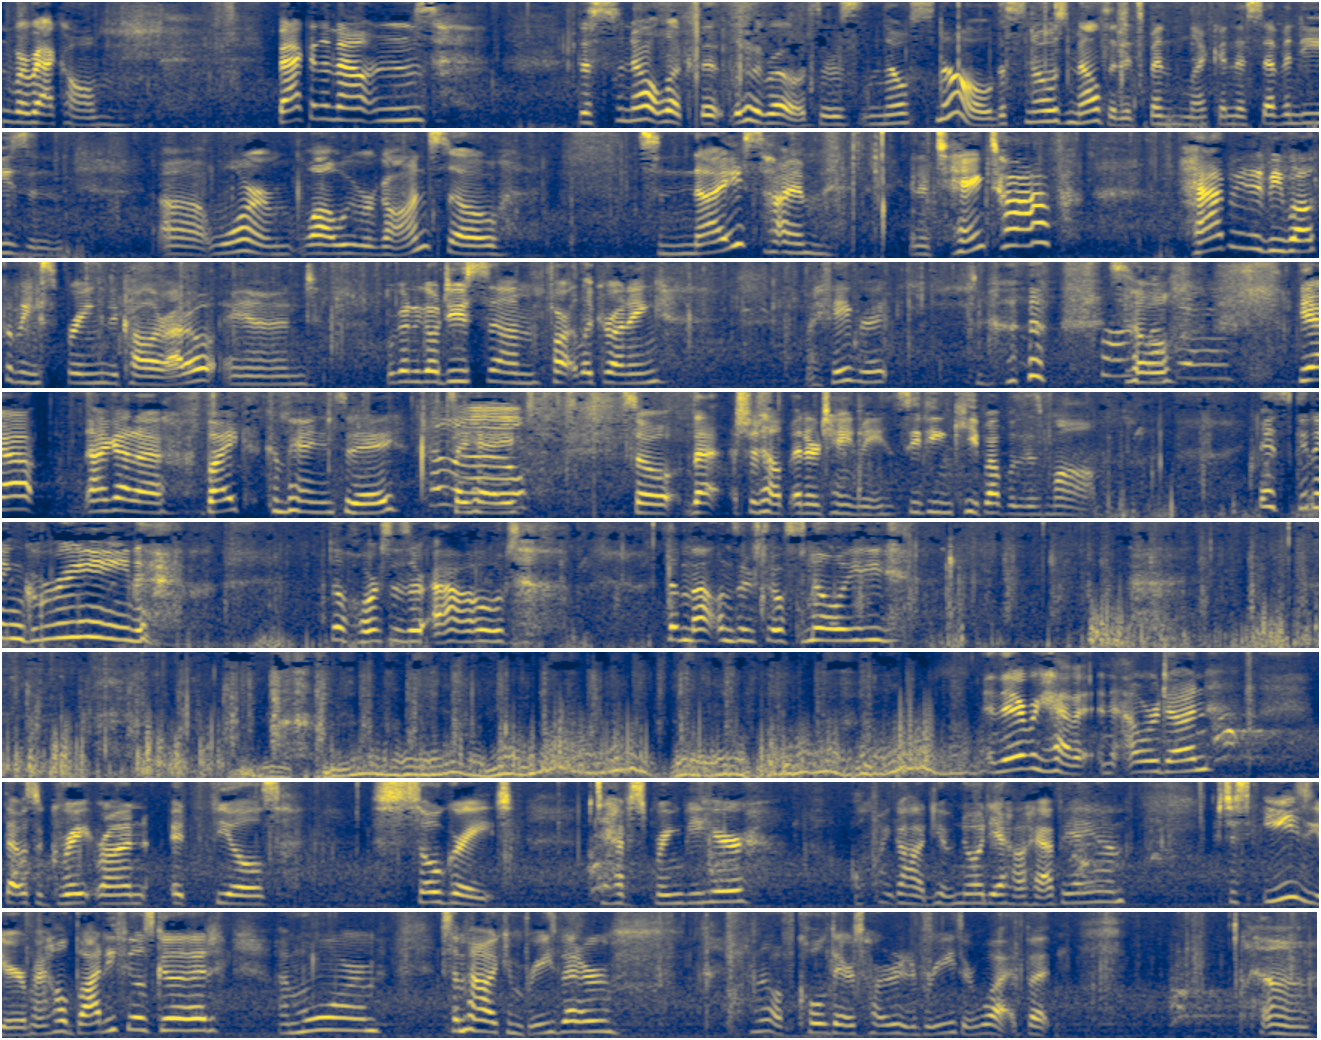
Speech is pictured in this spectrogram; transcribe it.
And we're back home. Back in the mountains. The snow, look, the, look at the roads. There's no snow. The snow's melted. It's been like in the 70s and uh, warm while we were gone, so it's nice. I'm in a tank top. Happy to be welcoming spring to Colorado, and we're gonna go do some fartlek running. My favorite. so, yeah, I got a bike companion today. Hello. Say hey. So that should help entertain me. See if he can keep up with his mom. It's getting green. The horses are out. The mountains are still snowy. And there we have it, an hour done. That was a great run. It feels so great to have spring be here. Oh my god, you have no idea how happy I am. It's just easier. My whole body feels good. I'm warm. Somehow I can breathe better. I don't know if cold air is harder to breathe or what, but uh,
